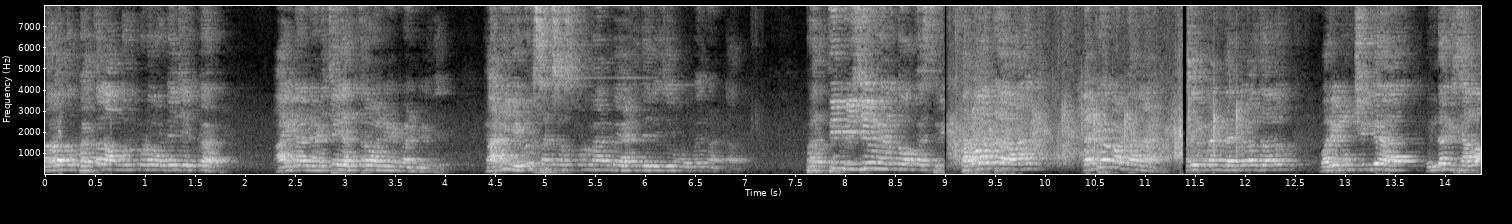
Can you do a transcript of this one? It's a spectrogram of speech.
తర్వాత పెద్దలు అందరూ కూడా ఒకటే చెప్పారు. ఆయన నడిచే యంత్రం అనేటువంటిది. కానీ ఎవరు successful man behind there is women అంటారు. ప్రతి విజయం వెనుక ఒక స్త్రీ. తర్వాత ధన్యవాదాలు. మరి ముఖ్యంగా ఇందాక చాలా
